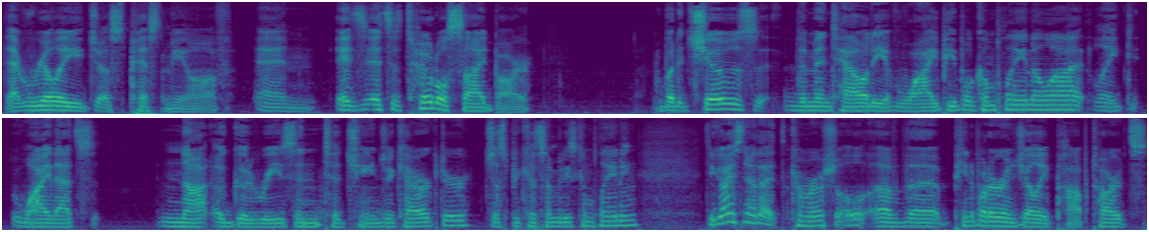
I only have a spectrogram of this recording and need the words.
that really just pissed me off. And it's it's a total sidebar. But it shows the mentality of why people complain a lot, like why that's not a good reason to change a character just because somebody's complaining. Do you guys know that commercial of the peanut butter and jelly pop tarts?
